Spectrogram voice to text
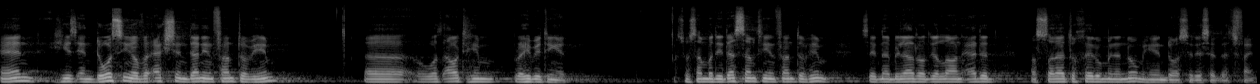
and his endorsing of an action done in front of him uh, without him prohibiting it. So somebody does something in front of him, Sayyidina Bilal radiallahu anh added, As-salatu khairu min al He endorsed it. He said, that's fine.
